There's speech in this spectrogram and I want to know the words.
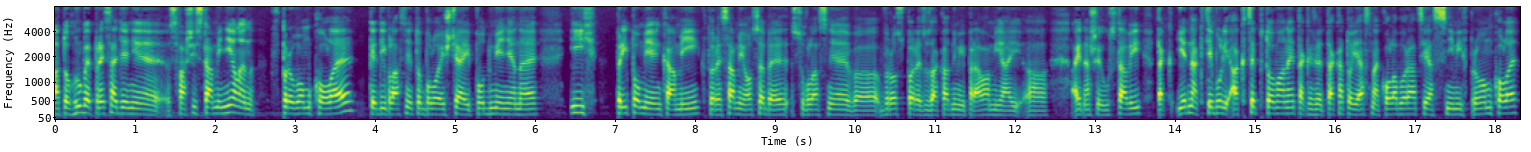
a to hrubé presadenie s fašistami nielen v prvom kole, kedy vlastne to bolo ešte aj podmienené ich pripomienkami, ktoré sami o sebe sú vlastne v, v rozpore so základnými právami aj, eh, aj našej ústavy, tak jednak tie boli akceptované, takže takáto jasná kolaborácia s nimi v prvom kole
